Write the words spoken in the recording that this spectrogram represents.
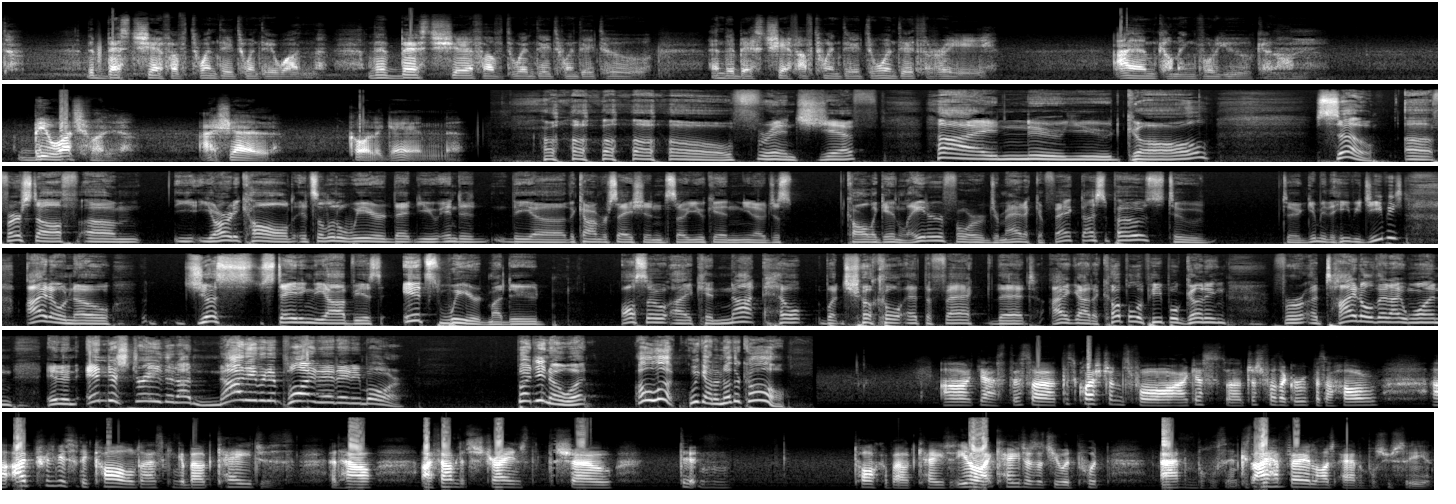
The best chef of 2021. The best chef of 2022. And the best chef of 2023. I am coming for you, Cannon. Be watchful. I shall call again. Ho, ho, ho, ho, ho, French chef. I knew you'd call. So, uh, first off, um, you already called. It's a little weird that you ended the uh, the conversation, so you can you know just call again later for dramatic effect, I suppose, to to give me the heebie-jeebies. I don't know. Just stating the obvious, it's weird, my dude. Also, I cannot help but chuckle at the fact that I got a couple of people gunning for a title that I won in an industry that I'm not even employed in anymore. But you know what? Oh, look, we got another call. Uh, yes, this, uh, this question's for, I guess, uh, just for the group as a whole. Uh, I previously called asking about cages and how I found it strange that the show didn't talk about cages. You know, like cages that you would put animals in. Because I have very large animals, you see. And,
